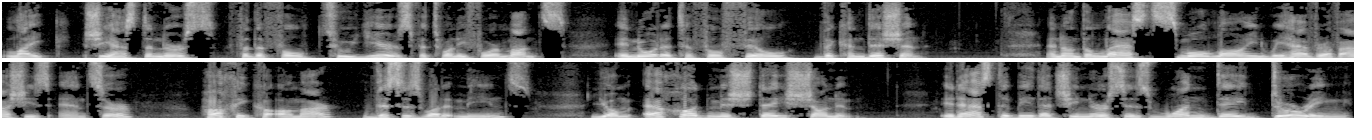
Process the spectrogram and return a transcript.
like she has to nurse for the full two years, for 24 months, in order to fulfill the condition. And on the last small line, we have Rav Ashi's answer. Hachi ka'amar, this is what it means. Yom echad mishtei shanim it has to be that she nurses one day during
